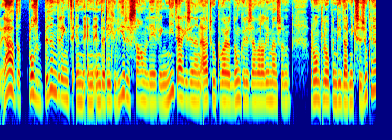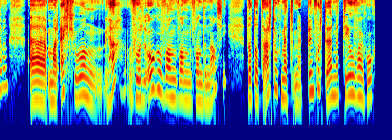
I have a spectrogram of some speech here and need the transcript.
ja, dat plots binnendringt in, in, in de reguliere samenleving. Niet ergens in een uithoek waar het donker is en waar alleen mensen rondlopen die daar niks te zoeken hebben. Uh, maar echt gewoon, ja, voor de ogen van, van, van de natie. Dat dat daar toch met, met Pim Fortuyn, met Theo van Gogh,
